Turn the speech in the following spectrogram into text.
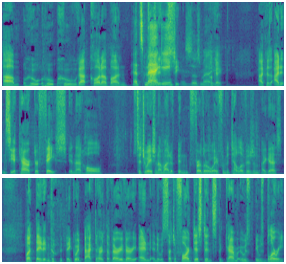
Um, who who who got caught up on? That's 'cause I didn't Maggie. see- Those, those Maggie. okay, because I didn't see a character face in that whole situation. I might have been further away from the television, I guess. But they didn't go. They went back to her at the very, very end, and it was such a far distance. The camera, it was, it was blurry.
